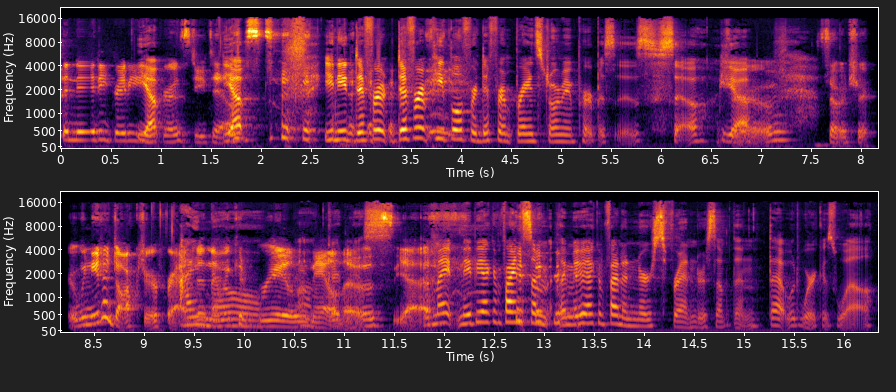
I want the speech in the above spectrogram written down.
the nitty gritty yep. gross details. Yep. You need different different people for different brainstorming purposes. So true. yeah. So true. We need a doctor friend, and then we could really oh, nail goodness. those. Yeah. I might maybe I can find some. like maybe I can find a nurse friend or something that would work as well.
